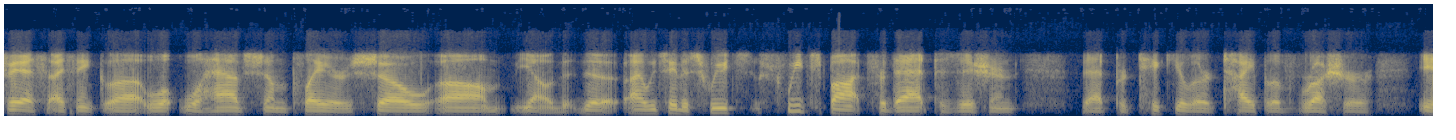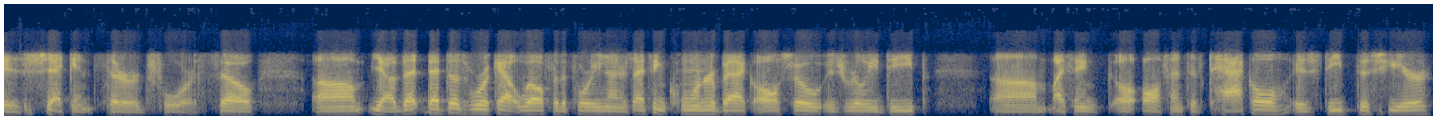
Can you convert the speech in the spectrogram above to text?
fifth, I think uh, will will have some players. So um, you know, the, the I would say the sweet sweet spot for that position, that particular type of rusher, is second, third, fourth. So um, yeah, that that does work out well for the 49ers. I think cornerback also is really deep. Um, I think uh, offensive tackle is deep this year,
